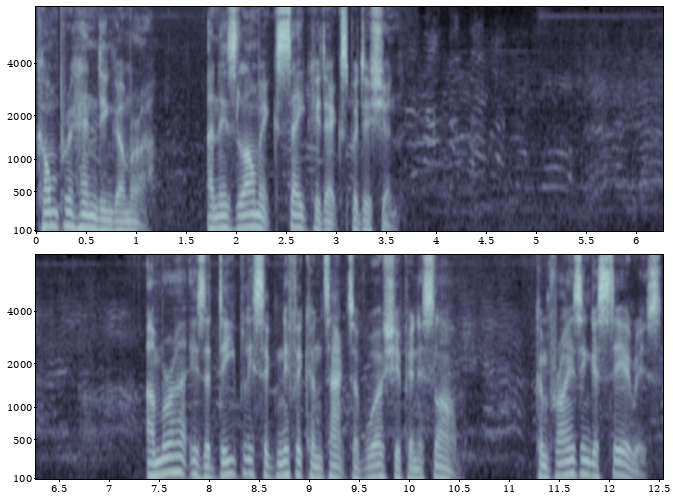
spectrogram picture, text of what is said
Comprehending Umrah, an Islamic sacred expedition. Umrah is a deeply significant act of worship in Islam, comprising a series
